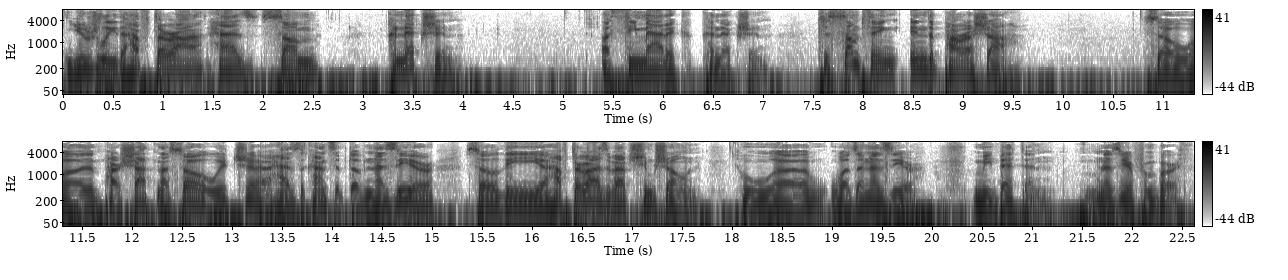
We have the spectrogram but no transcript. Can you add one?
usually the Haftarah has some connection, a thematic connection to something in the parasha. So uh, Parshat Naso, which uh, has the concept of Nazir, so the uh, Haftarah is about Shimshon, who uh, was a Nazir, Mibeten, Nazir from birth.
